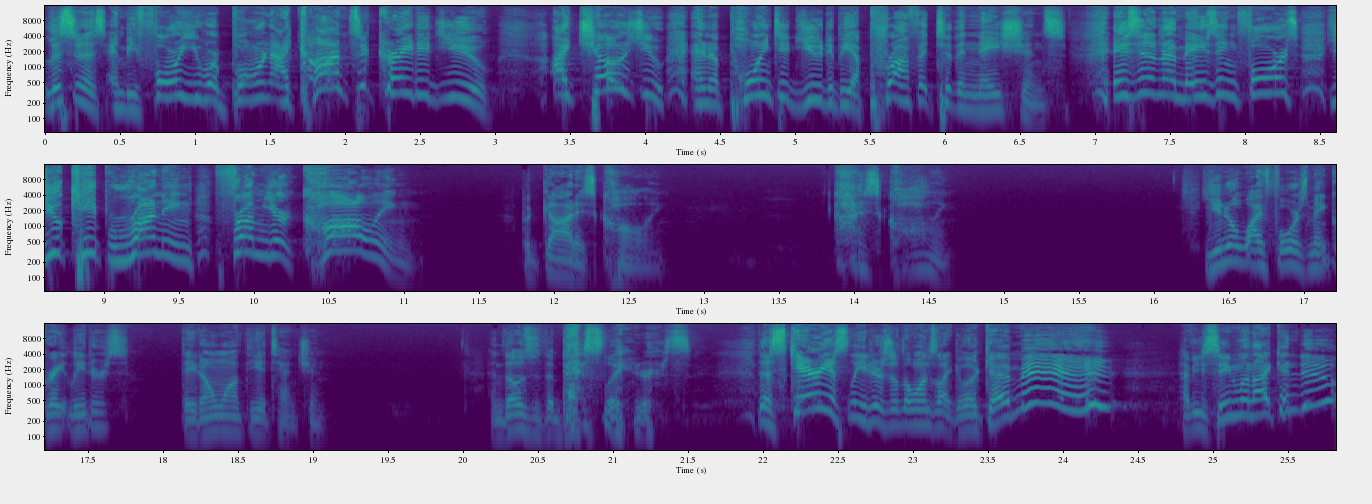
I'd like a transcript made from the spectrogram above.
Listen to this. And before you were born, I consecrated you. I chose you and appointed you to be a prophet to the nations. Isn't it amazing, Fours? You keep running from your calling, but God is calling. God is calling. You know why fours make great leaders? They don't want the attention. And those are the best leaders. The scariest leaders are the ones like, look at me. Have you seen what I can do?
